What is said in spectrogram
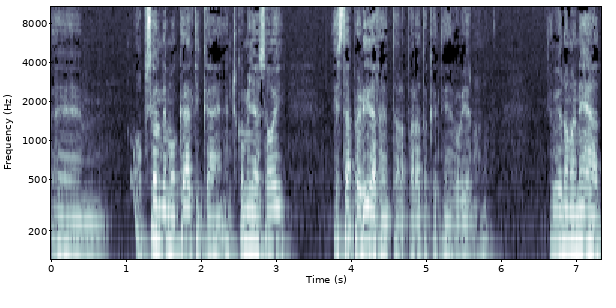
em, opción democrática, entre comillas, hoy está perdida frente al aparato que tiene el gobierno. ¿no? El gobierno maneja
